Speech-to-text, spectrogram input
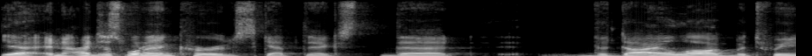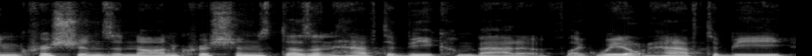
Yeah, and I just want to encourage skeptics that the dialogue between Christians and non-Christians doesn't have to be combative. Like we don't have to be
